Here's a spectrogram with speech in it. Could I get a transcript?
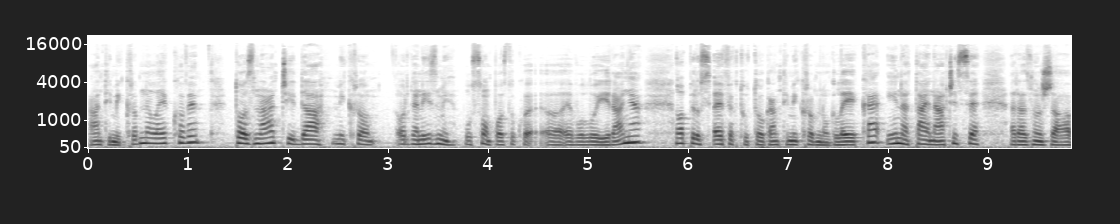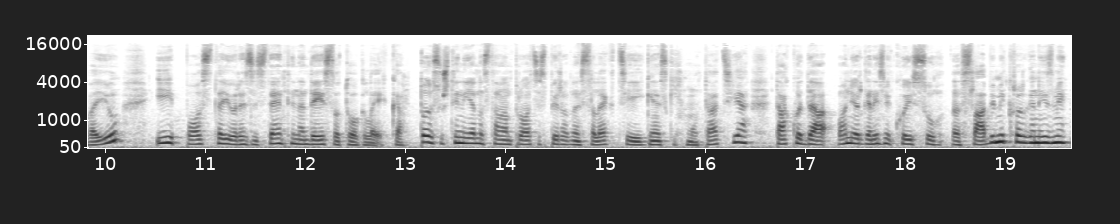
antimikrobne lekove. To znači da mikroorganizmi u svom postupku e, evoluiranja opiru se efektu tog antimikrobnog leka i na taj način se razmnožavaju i postaju rezistentni na dejstvo tog leka. To je u suštini jednostavan proces prirodne selekcije i genskih mutacija, tako da oni organizmi koji su e, slabi mikroorganizmi,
